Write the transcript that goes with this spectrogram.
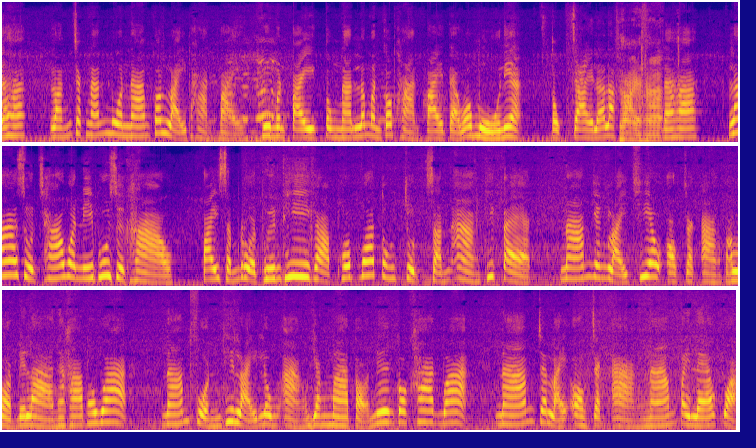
นะคะหลังจากนั้นมวลน้ำก็ไหลผ่านไป คือมันไปตรงนั้นแล้วมันก็ผ่านไป แต่ว่าหมูเนี่ยตกใจแล้วล่ะค่ะใช่ฮะนะคะ ล่าสุดเช้าวันนี้ผู้สื่อข่าว ไปสำรวจพื้นที่ค่ะ พบว่าตรงจุดสันอ่างที่แตก น้ำยังไหลเชี่ยวออกจากอ่างตลอดเวลานะคะ เพราะว่าน้ำฝนที่ไหลลงอ่างยังมาต่อเนื่องก็คาดว่าน้ำจะไหลออกจากอ่างน้ำไปแล้วกว่า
